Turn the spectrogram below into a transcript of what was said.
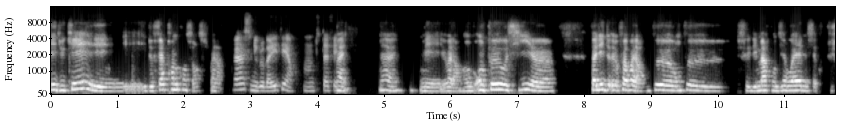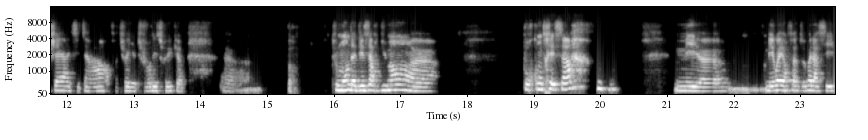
d'éduquer et, de faire prendre conscience. Voilà. c'est une globalité, hein. mmh, tout à fait. Ouais. Mais voilà, on, peut aussi, euh, enfin voilà, on peut, on peut, parce que les marques vont dire ouais, mais ça coûte plus cher, etc. Enfin, tu vois, il y a toujours des trucs. Euh, bon, tout le monde a des arguments euh, pour contrer ça. Mais, euh, mais ouais, enfin, voilà, c'est,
